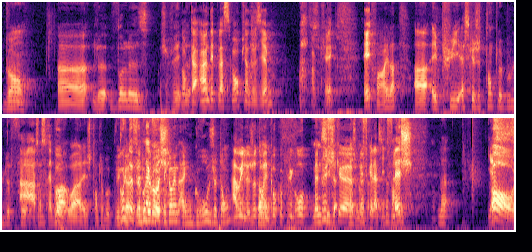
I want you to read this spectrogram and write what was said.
Bon. Euh, le voleuse, je vais. Donc, tu as un déplacement, puis un deuxième. Ah, ok. Et, là. Euh, et puis, est-ce que je tente le boule de feu? Ah, ça serait beau. Ouais, allez, je tente le boule, boule de feu. Le boule de, feu, c'est quand même un gros jeton. Ah oui, le jeton est beaucoup plus gros, même plus, que, plus que la petite flèche. Oh,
